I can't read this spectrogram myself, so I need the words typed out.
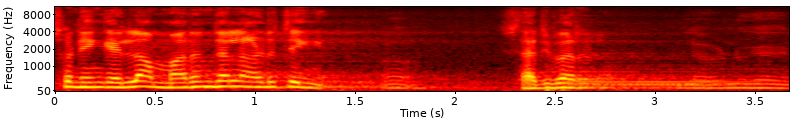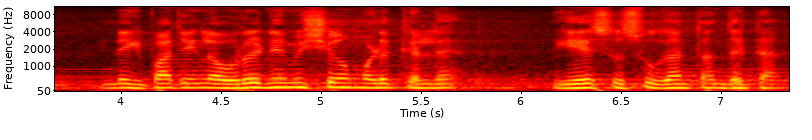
ஸோ நீங்கள் எல்லாம் மருந்தெல்லாம் எடுத்தீங்க. சரி வரல. இன்றைக்கி பார்த்தீங்களா ஒரு நிமிஷம் எடுக்கல. இயேசு சுகம் தந்துட்டார்.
